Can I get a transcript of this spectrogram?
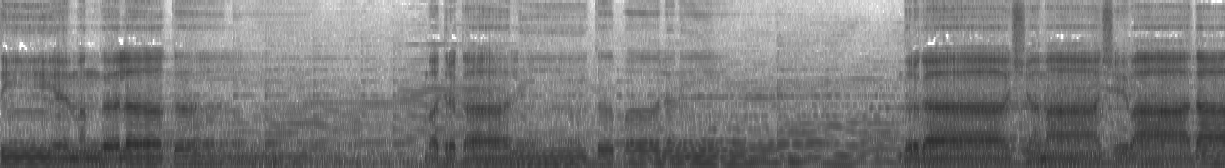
जयन्ती मङ्गलकाली भद्रकाली शिवादात्री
